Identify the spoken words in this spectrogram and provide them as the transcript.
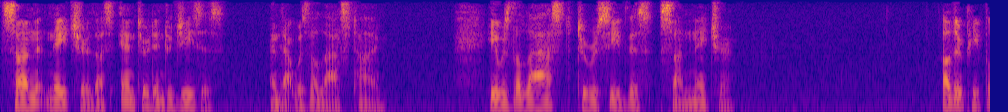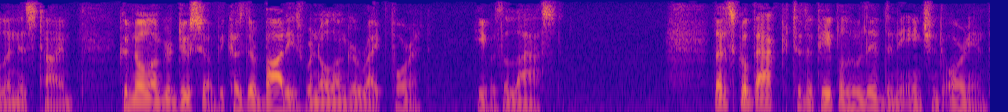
Sun nature thus entered into Jesus, and that was the last time. He was the last to receive this Sun nature. Other people in his time could no longer do so because their bodies were no longer ripe for it. He was the last. Let us go back to the people who lived in the ancient Orient.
